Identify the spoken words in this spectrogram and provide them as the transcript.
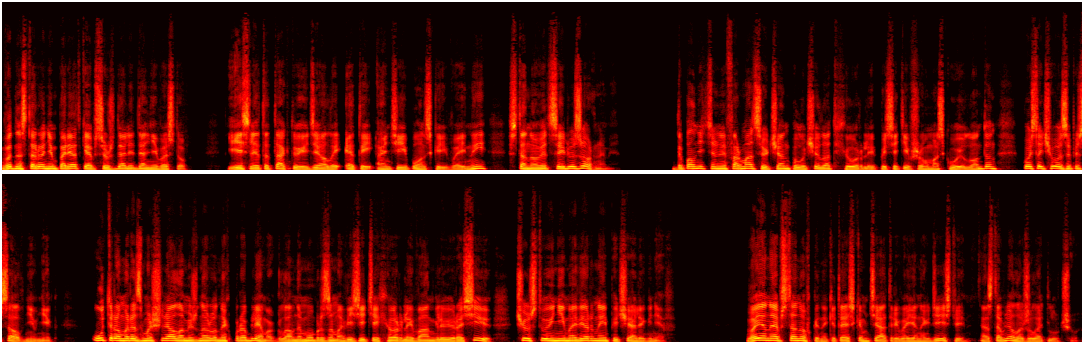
в одностороннем порядке обсуждали Дальний Восток. Если это так, то идеалы этой антияпонской войны становятся иллюзорными. Дополнительную информацию Чан получил от Хёрли, посетившего Москву и Лондон, после чего записал в дневник. Утром размышлял о международных проблемах, главным образом о визите Хёрли в Англию и Россию, чувствуя неимоверные печали и гнев. Военная обстановка на китайском театре военных действий оставляла желать лучшего.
